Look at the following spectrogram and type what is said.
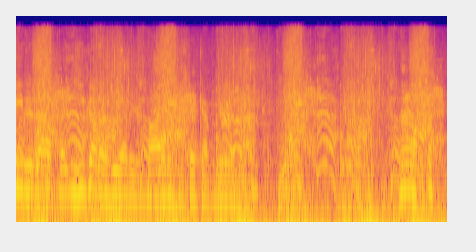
speed it up, but you gotta be out of your mind if you think I'm doing that.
